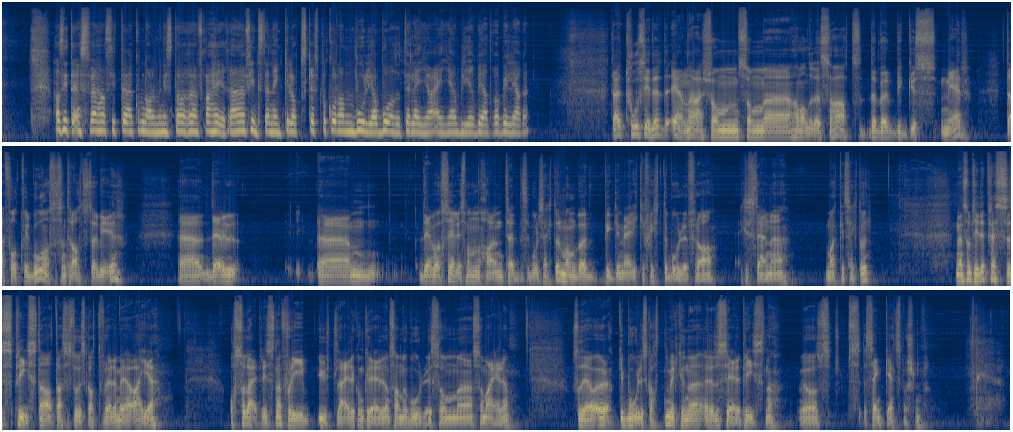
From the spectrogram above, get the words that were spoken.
Her sitter SV, her sitter kommunalminister fra Høyre. Finnes det en enkel oppskrift på hvordan boliger både til leie og eie blir bedre og billigere? Det er to sider. Det ene er som, som eh, han allerede sa, at det bør bygges mer der folk vil bo, altså sentralt større byer. Eh, det vil eh, det vil også gjelde hvis man har en tredje boligsektor. Man bør bygge mer, ikke flytte boliger fra eksisterende markedssektor. Men samtidig presses prisene av at det er så store skattefordeler med å eie. Også leieprisene, fordi utleiere konkurrerer om samme bolig som, eh, som eiere. Så det å øke boligskatten vil kunne redusere prisene ved å senke etterspørselen.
